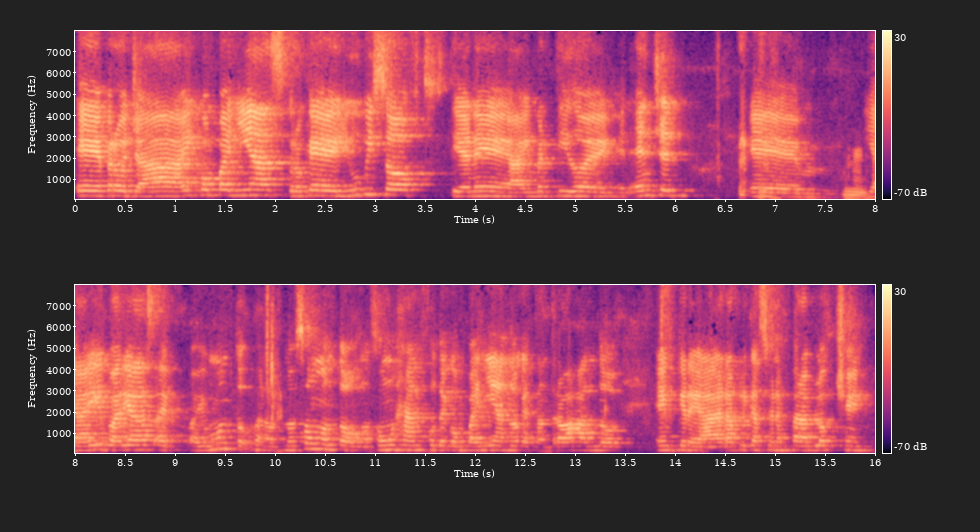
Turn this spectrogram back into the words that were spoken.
eh, pero ya hay compañías, creo que Ubisoft tiene, ha invertido en, en Engine. eh, Mm. y hay varias, hay, hay un montón, bueno, no son un montón, son un handful de compañías ¿no? que están trabajando en crear aplicaciones para blockchain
